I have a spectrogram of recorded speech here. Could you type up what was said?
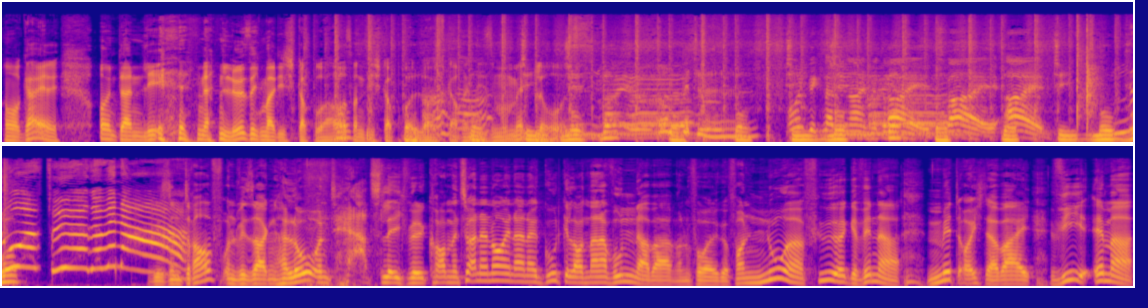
Oh, geil. Und dann, dann löse ich mal die Stoppuhr aus und die Stoppuhr läuft auch in diesem Moment los. Und wir klatschen ein mit 3, 2, 1. Nur für! Wir sind drauf und wir sagen Hallo und herzlich willkommen zu einer neuen, einer gut gelaunten, einer wunderbaren Folge von Nur für Gewinner. Mit euch dabei, wie immer,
